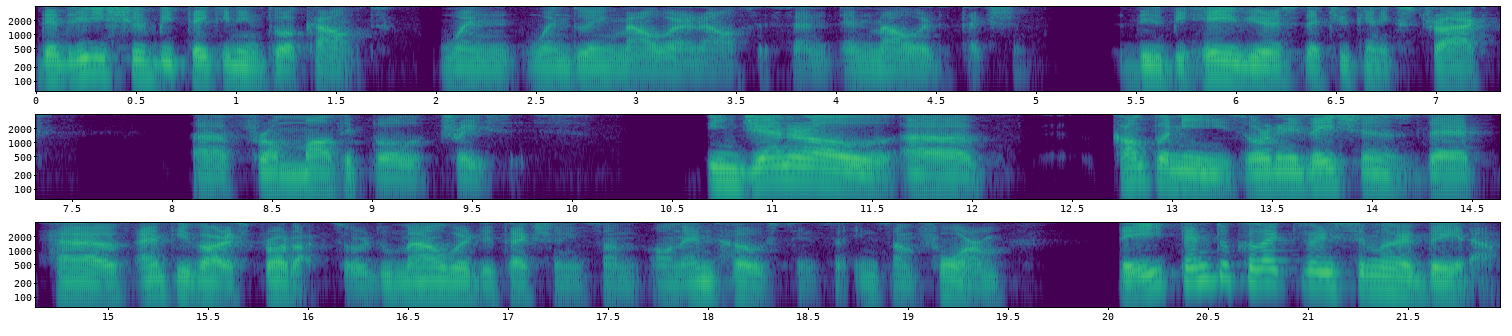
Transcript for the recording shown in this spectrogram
that really should be taken into account when when doing malware analysis and, and malware detection. These behaviors that you can extract uh, from multiple traces. In general, uh, companies, organizations that have antivirus products or do malware detection in some on end hosts in, in some form, they tend to collect very similar data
